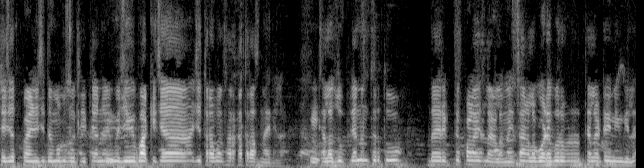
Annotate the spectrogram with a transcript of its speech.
त्याच्यात पाळण्याची दमकच होती. त्यानं म्हणजे बाकीच्या चित्राबांसारखा त्रास नाही दिला. त्याला झोपल्यानंतर तो डायरेक्ट पळायला लागला. म्हणजे चांगला घोड्याबरोबर त्याला ट्रेनिंग दिलं.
